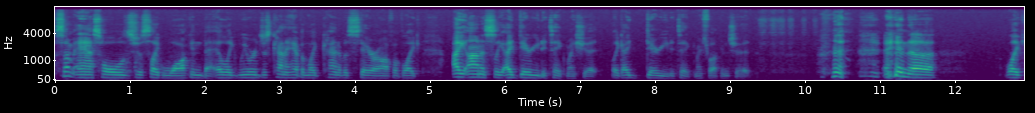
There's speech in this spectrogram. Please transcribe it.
some asshole was just like walking back. Like we were just kind of having like kind of a stare off of like, I honestly, I dare you to take my shit. Like I dare you to take my fucking shit. and uh, like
